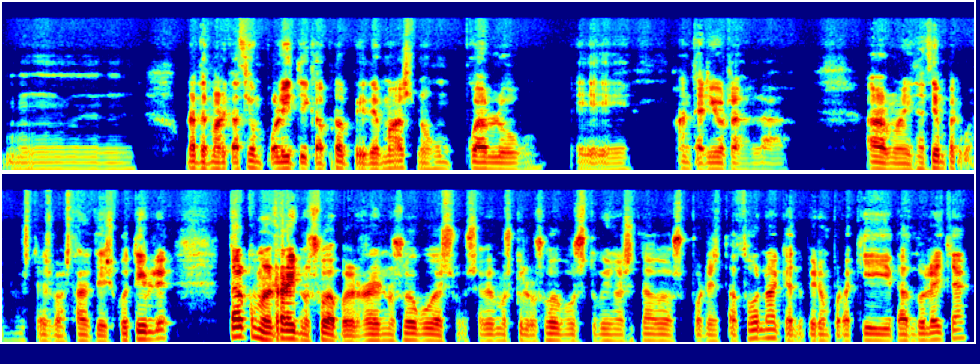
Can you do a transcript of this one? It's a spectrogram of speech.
una demarcación política propia y demás, no un pueblo eh, anterior a la, a la organización, pero bueno, esto es bastante discutible. Tal como el Reino Suevo, el Reino Suevo, eso, sabemos que los suevos estuvieron asentados por esta zona, que anduvieron por aquí dando leña,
